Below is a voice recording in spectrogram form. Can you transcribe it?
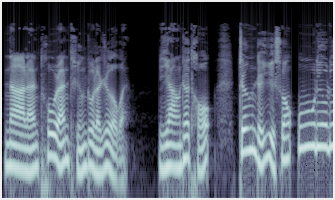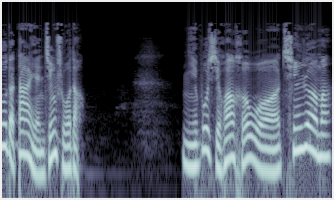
纳兰突然停住了热吻，仰着头，睁着一双乌溜溜的大眼睛，说道：“你不喜欢和我亲热吗？”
